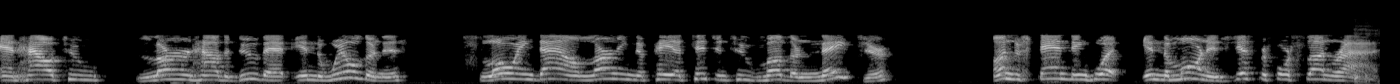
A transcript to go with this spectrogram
and how to learn how to do that in the wilderness, slowing down, learning to pay attention to Mother Nature, understanding what in the mornings just before sunrise,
